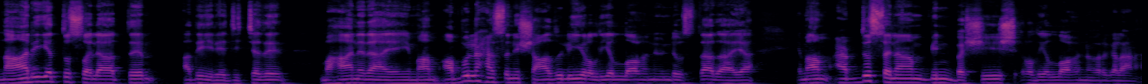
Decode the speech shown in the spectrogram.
നാരിയത്തു സ്വലാത്ത് അത് രചിച്ചത് മഹാനരായ ഇമാം അബുൽ ഹസൻ ഷാദുലി റലിയല്ലാഹുനുവിന്റെ ഉസ്താദായ ഇമാം അബ്ദുസലാം ബിൻ ബഷീഷ് റലിയല്ലാഹുനുവർകളാണ്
